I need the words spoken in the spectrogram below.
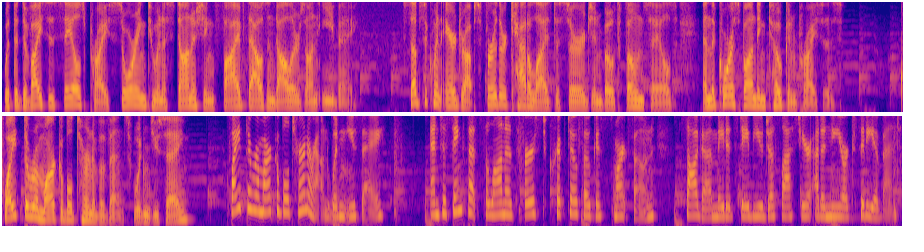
with the device's sales price soaring to an astonishing $5,000 on eBay. Subsequent airdrops further catalyzed a surge in both phone sales and the corresponding token prices. Quite the remarkable turn of events, wouldn't you say? Quite the remarkable turnaround, wouldn't you say? And to think that Solana's first crypto focused smartphone, Saga, made its debut just last year at a New York City event,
